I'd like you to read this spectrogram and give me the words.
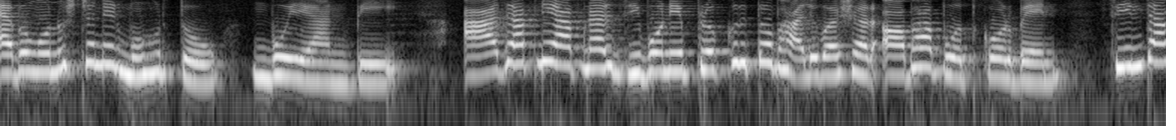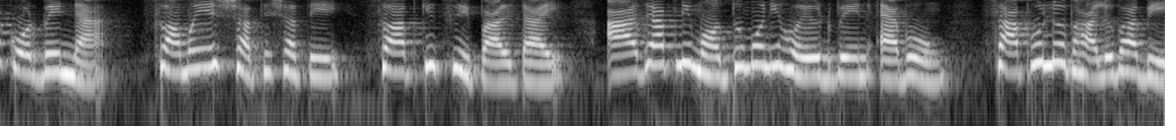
এবং অনুষ্ঠানের মুহূর্ত বয়ে আনবে। আজ আপনি আপনার জীবনে প্রকৃত ভালোবাসার অভাব বোধ করবেন, চিন্তা করবেন না, সময়ের সাথে সাথে সব কিছুই পাল্টায়। আজ আপনি মধ্যমণি হয়ে উঠবেন এবং সাফল্য ভালোভাবে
